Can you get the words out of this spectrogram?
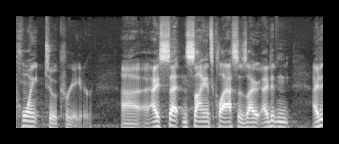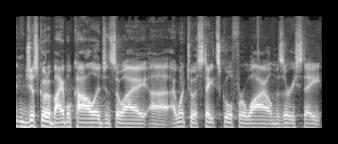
point to a creator. Uh, I sat in science classes. I, I, didn't, I didn't just go to Bible college, and so I, uh, I went to a state school for a while, Missouri State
